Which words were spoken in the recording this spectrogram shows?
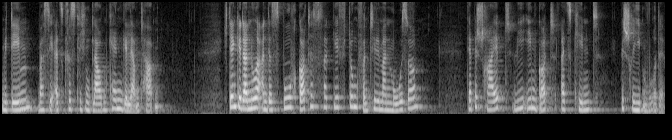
mit dem, was sie als christlichen Glauben kennengelernt haben. Ich denke da nur an das Buch Gottesvergiftung von Tillmann Moser, der beschreibt, wie ihm Gott als Kind beschrieben wurde.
